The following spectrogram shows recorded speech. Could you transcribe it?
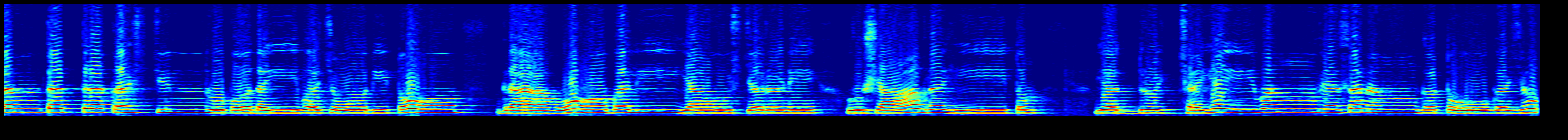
तम् तत्र कश्चिन्नृपदैव चोदितो ग्राहो बलीयांश्चरणे वृषा गृहीतुम् यदृच्छयैवम् व्यसनम् गतो गजो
